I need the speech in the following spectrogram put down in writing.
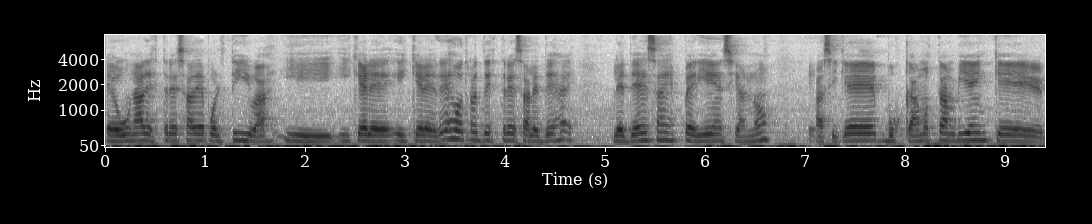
en una destreza deportiva y, que, le, y que le des otras destrezas, les les des esas experiencias, ¿no? Así que buscamos también que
